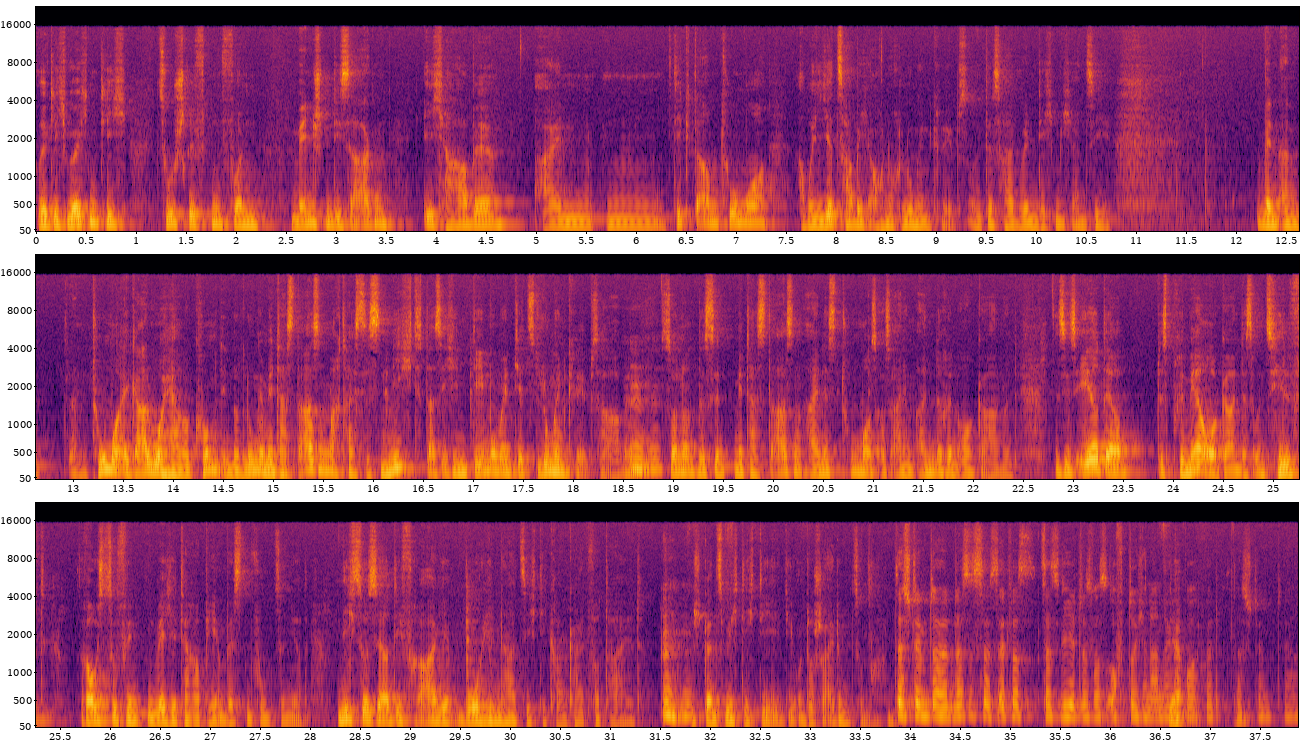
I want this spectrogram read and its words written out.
wirklich wöchentlich Zuschriften von Menschen, die sagen, ich habe einen hm, Dickdarmtumor, aber jetzt habe ich auch noch Lungenkrebs und deshalb wende ich mich an Sie. Wenn ein, ein Tumor, egal woher er kommt, in der Lunge Metastasen macht, heißt es nicht, dass ich in dem Moment jetzt Lungenkrebs habe, mhm. sondern das sind Metastasen eines Tumors aus einem anderen Organ. Und es ist eher der, das Primärorgan, das uns hilft, herauszufinden, welche Therapie am besten funktioniert. Nicht so sehr die Frage, wohin hat sich die Krankheit verteilt. Mhm. Das ist ganz wichtig, die, die Unterscheidung zu machen. Das stimmt, das ist das etwas, tatsächlich etwas, was oft durcheinander ja. gebracht wird. Das stimmt, ja.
